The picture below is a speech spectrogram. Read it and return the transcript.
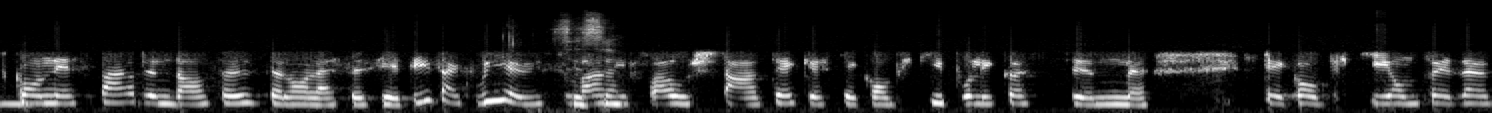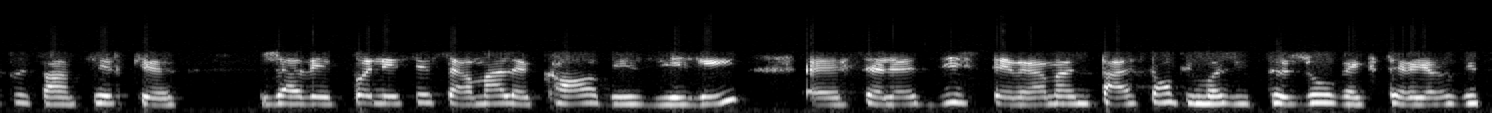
ce qu'on espère d'une danseuse selon la société. Fait que oui, il y a eu souvent des fois où je sentais que c'était compliqué pour les costumes. C'était compliqué. On me faisait un peu sentir que j'avais pas nécessairement le corps désiré. Euh, cela dit, c'était vraiment une passion. Puis moi, j'ai toujours extériorisé tout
